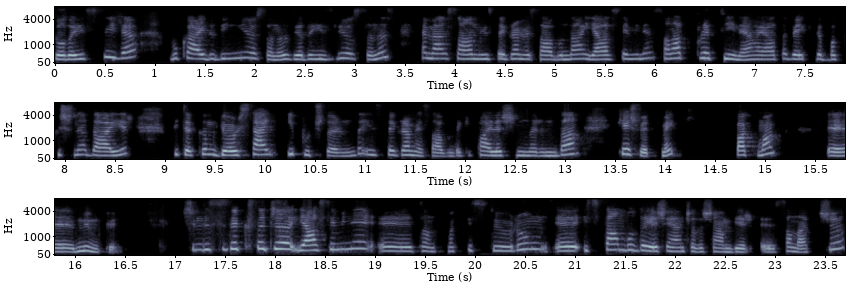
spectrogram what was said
Dolayısıyla bu kaydı dinliyorsanız ya da izliyorsanız hemen Saha'nın Instagram hesabından Yasemin'in sanat pratiğine, hayata belki de bakışına dair bir takım görsel ipuçlarını da Instagram hesabındaki paylaşımlarından keşfetmek, bakmak e, mümkün. Şimdi size kısaca Yasemin'i e, tanıtmak istiyorum. E, İstanbul'da yaşayan çalışan bir e, sanatçı.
